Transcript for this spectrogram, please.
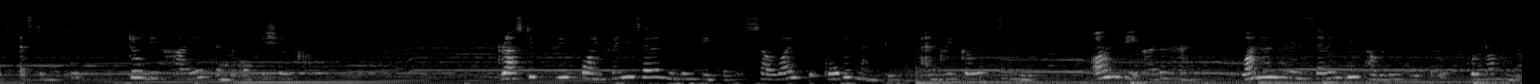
is estimated to be higher than the official count. Drastic 3.27 million people survived the COVID 19 and recovered fully. On the other hand, 117,000 people could not make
